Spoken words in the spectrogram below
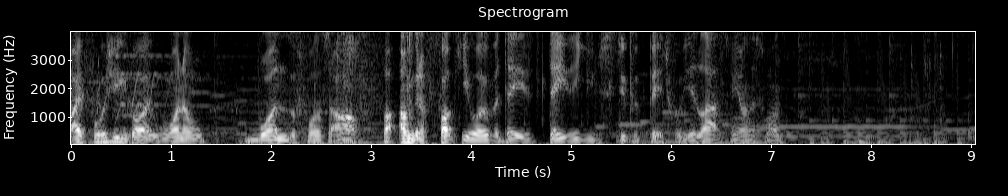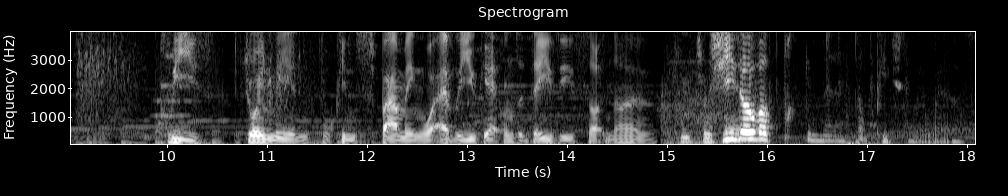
I thought she got like one or one before this. Oh fuck! I'm gonna fuck you over, Daisy. Daisy, you stupid bitch. What you did last to me on this one. Please join me in fucking spamming whatever you get onto Daisy's side. No, she's over fucking there. Now Peach me on my ass.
